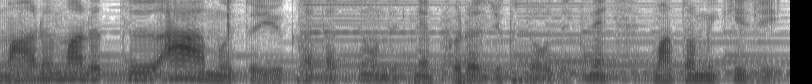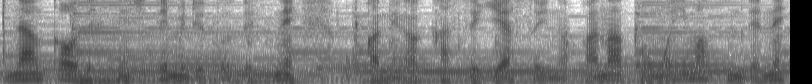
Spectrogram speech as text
〇〇2アームという形のですね、プロジェクトをですね、まとめ記事なんかをですね、してみるとですね、お金が稼ぎやすいのかなと思いますんでね、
